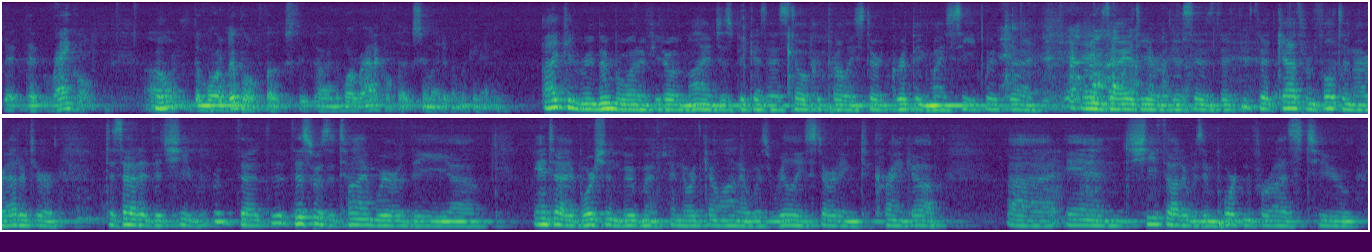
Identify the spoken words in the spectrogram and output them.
that, that rankled Well- um, the more liberal folks, who- or the more radical folks who might have been looking at you. I can remember one if you don't mind, just because I still could probably start gripping my seat with uh, anxiety over this, is that, that Catherine Fulton, our editor, decided that she, that this was a time where the uh, anti-abortion movement in North Carolina was really starting to crank up. Uh, And she thought it was important for us to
